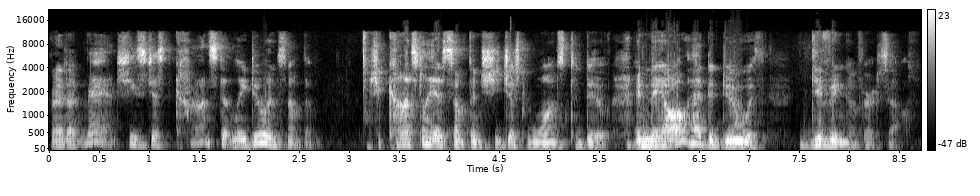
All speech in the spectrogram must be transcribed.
And I thought, man, she's just constantly doing something. She constantly has something she just wants to do. And they all had to do with giving of herself.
